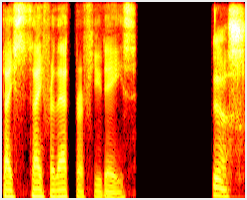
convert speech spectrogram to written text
decipher that for a few days. Yes.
